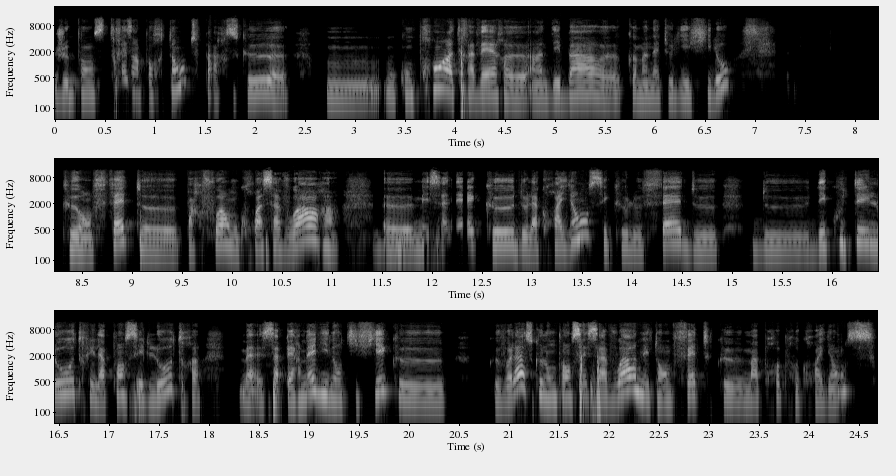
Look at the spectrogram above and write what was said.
je mmh. pense, très importante parce que on, comprend à travers un débat comme un atelier philo que en fait, parfois on croit savoir, mmh mais ça n'est que de la croyance et que le fait de d'écouter l'autre et la pensée de l'autre, bah, ça permet d'identifier que que voilà, ce que l'on pensait savoir n'est en fait que ma propre croyance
